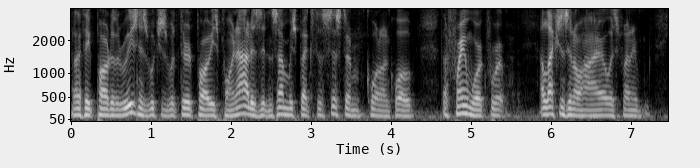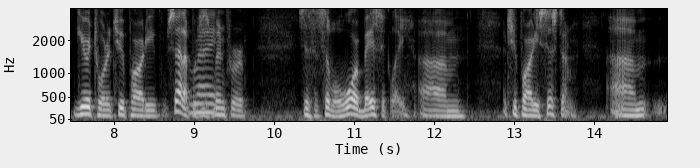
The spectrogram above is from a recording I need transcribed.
And I think part of the reason is, which is what third parties point out, is that in some respects the system, quote unquote, the framework for elections in Ohio is kind of geared toward a two-party setup, which Right. has been for since the Civil War, basically, um, a two-party system. Um,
